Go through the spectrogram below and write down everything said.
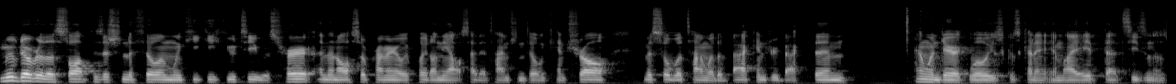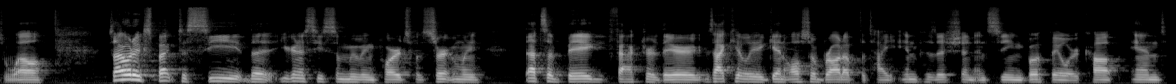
moved over to the slot position to fill in when Keke Coutee was hurt, and then also primarily played on the outside at times when Dylan Cantrell missed a little bit of time with a back injury back then, and when Derek Williams was kind of MIA that season as well. So I would expect to see that you're going to see some moving parts, but certainly that's a big factor there. Zach Kittley again also brought up the tight end position and seeing both Baylor Cupp and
